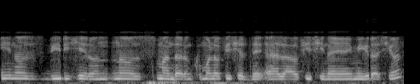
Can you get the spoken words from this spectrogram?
y nos dirigieron, nos mandaron como a la, oficial de- a la oficina de inmigración,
